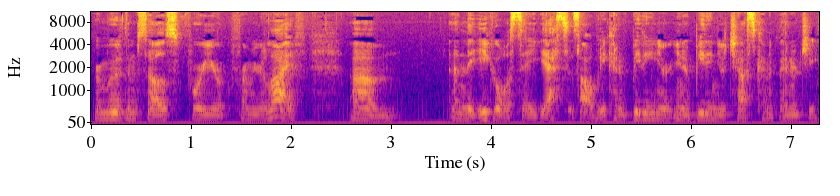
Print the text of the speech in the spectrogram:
remove themselves for your from your life um, and the ego will say yes it's all me kind of beating your you know beating your chest kind of energy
